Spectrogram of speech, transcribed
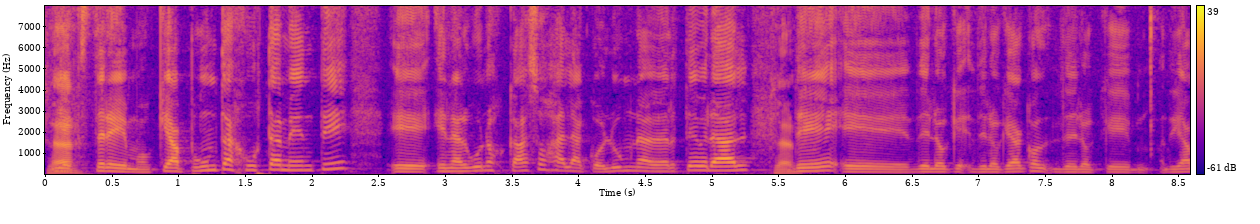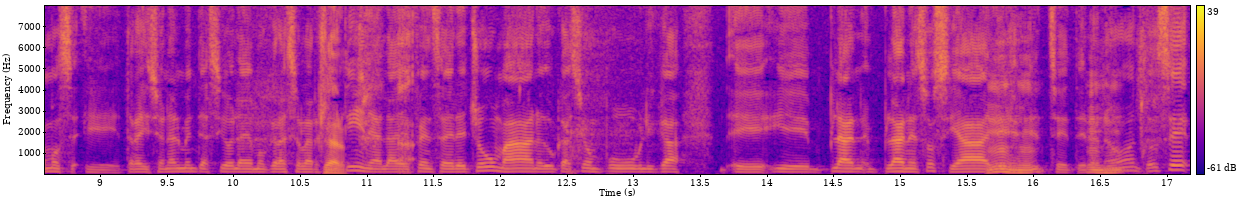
y extremo, que apunta justamente eh, en algunos casos a la columna vertebral de, eh, de, lo que de lo que de lo que digamos tradicionalmente ha sido la democracia en la Argentina, la defensa de derechos humanos educación pública, eh, plan, planes sociales, etcétera, ¿no? Entonces,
